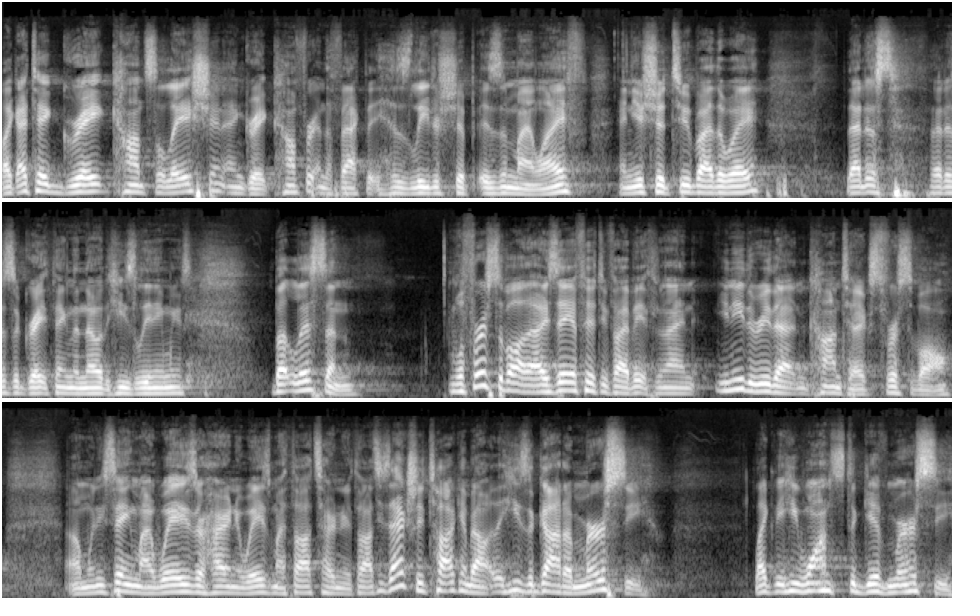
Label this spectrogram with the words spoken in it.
Like, I take great consolation and great comfort in the fact that His leadership is in my life. And you should too, by the way. That is, that is a great thing to know that He's leading me. But listen, well, first of all, Isaiah 55, 8 through 9, you need to read that in context, first of all. Um, when he's saying, My ways are higher than your ways, my thoughts higher than your thoughts, he's actually talking about that he's a God of mercy, like that he wants to give mercy.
